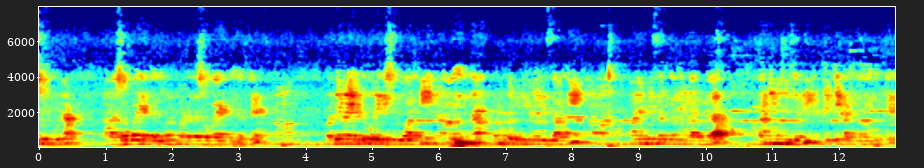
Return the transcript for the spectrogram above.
ದಿವಸವೂ ಕೂಡ ಶೋಭಾಯಾತ್ರೆ ಬೃಹತ್ ಮಟ್ಟದ ಶೋಭಾಯಾತ್ರೆ ಇರುತ್ತೆ. ಮಧ್ಯಾಹ್ನ ಎರಡೂವರೆಗೆ ಶುರುವಾಗಿ ಇನ್ನ ಪ್ರಮುಖ ಬೀದಿಗಳಲ್ಲಿ ಸಾಗಿ ಮಾರಿಗುಡಿ ಸರ್ಕಲ್ ಮುಖಾಂತರ ಗಾಂಧಿ ಮಂದಿರದಲ್ಲಿ ಭೇಟಿ ಕಾರ್ಯಕ್ರಮ ಇರುತ್ತೆ.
